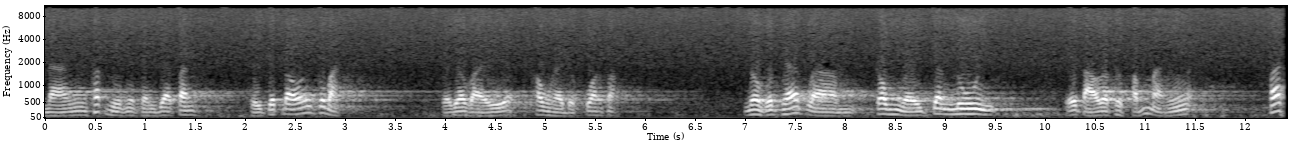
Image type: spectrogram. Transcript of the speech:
Nạn thất nghiệp ngày càng gia tăng, sự chết đói có mặt và do vậy, không hề được quan tâm. Nói cách khác là công nghệ chăn nuôi để tạo ra thực phẩm mặn. Phát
